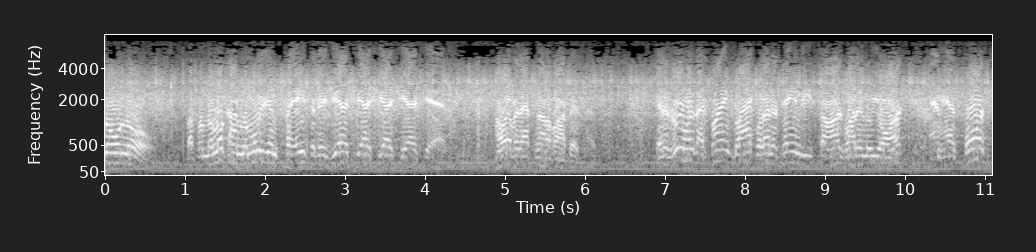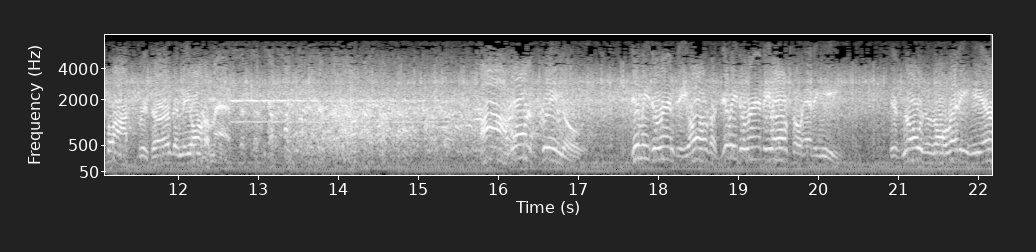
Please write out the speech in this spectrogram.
no, no. But from the look on Mamoulian's face, it is yes, yes, yes, yes, yes. However, that's none of our business. It is rumored that Frank Black will entertain these stars while in New York and has four slots reserved in the automat. ah, more screen news. Jimmy Durante, also, Jimmy Durante also heading east. His nose is already here,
